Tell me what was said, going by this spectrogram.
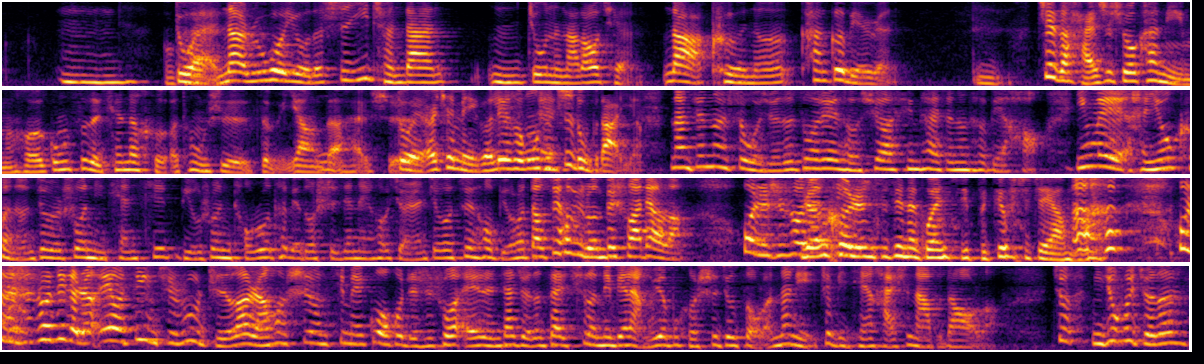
OK 对，那如果有的是一成单，嗯，就能拿到钱，那可能看个别人。这个还是说看你们和公司的签的合同是怎么样的，还是对，而且每个猎头公司制度不大一样。那真的是，我觉得做猎头需要心态真的特别好，因为很有可能就是说你前期，比如说你投入特别多时间那以后选人，结果最后比如说到最后一轮被刷掉了，或者是说人和人之间的关系不就是这样吗？或者是说这个人哎呦进 去入职了，然后试用期没过，或者是说哎人家觉得在去了那边两个月不合适就走了，那你这笔钱还是拿不到了，就你就会觉得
